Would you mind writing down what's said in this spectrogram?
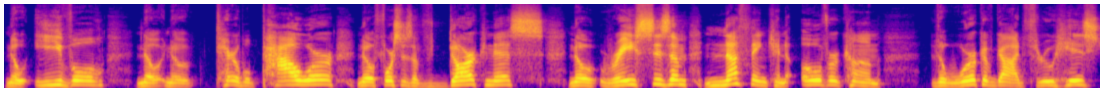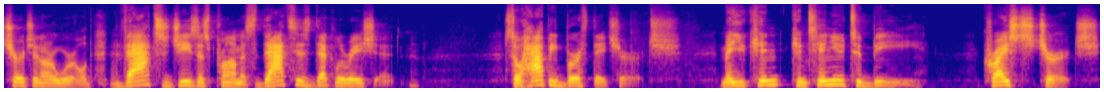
no evil, no, no terrible power, no forces of darkness, no racism, nothing can overcome the work of God through his church in our world. That's Jesus' promise. That's his declaration. So happy birthday, church. May you can continue to be Christ's church,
